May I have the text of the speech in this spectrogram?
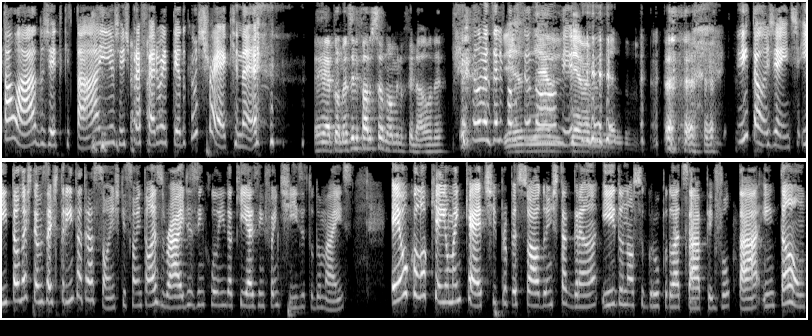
tá lá do jeito que tá e a gente prefere o ET do que o Shrek, né? É, pelo menos ele fala o seu nome no final, né? Pelo menos ele fala o seu nome. então, gente, então nós temos as 30 atrações, que são então as rides, incluindo aqui as infantis e tudo mais. Eu coloquei uma enquete para o pessoal do Instagram e do nosso grupo do WhatsApp votar. Então,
